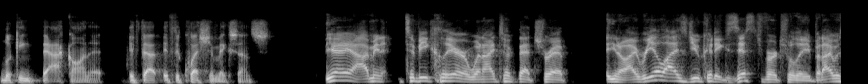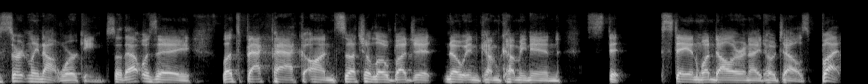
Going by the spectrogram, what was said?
looking back on it? If that, if the question makes sense. Yeah, yeah. I mean, to be clear, when I took that trip, you know, I realized you could exist virtually, but I was certainly not working. So that was a let's backpack on such a low budget, no income coming in, st- stay in one dollar a night hotels. But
